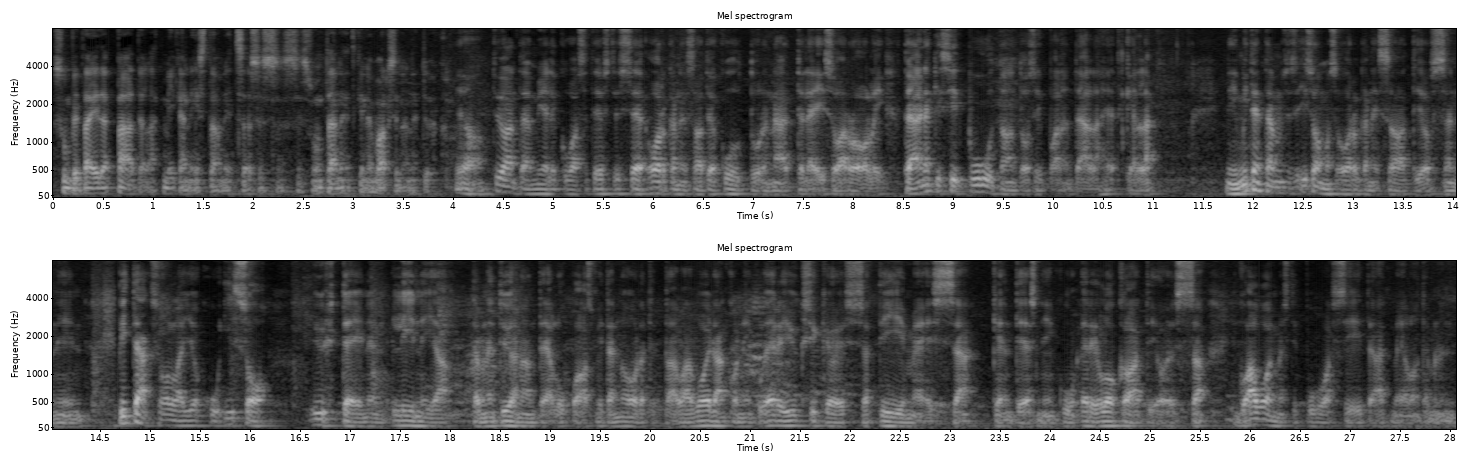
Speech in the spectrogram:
sun pitää itse päätellä, että mikä niistä on itse asiassa se sun tämänhetkinen varsinainen työkalu. Joo, työnantajan mielikuvassa tietysti se organisaatiokulttuuri näyttelee isoa roolia. Tai ainakin siitä puhutaan tosi paljon tällä hetkellä. Niin miten tämmöisessä isommassa organisaatiossa, niin pitääkö olla joku iso yhteinen linja, tämmöinen työnantajalupaus, mitä noudatetaan, vai voidaanko niin kuin eri yksiköissä, tiimeissä, kenties niin kuin eri lokaatioissa niin kuin avoimesti puhua siitä, että meillä on tämmöinen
